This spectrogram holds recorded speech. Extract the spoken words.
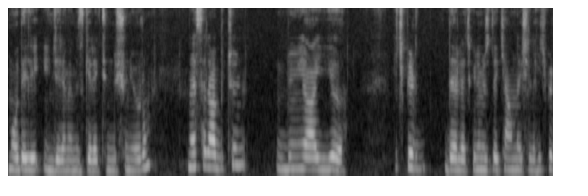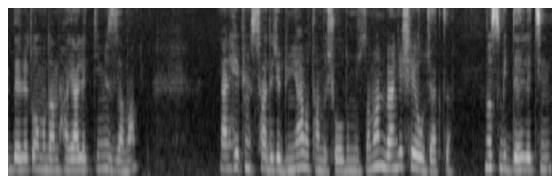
modeli incelememiz gerektiğini düşünüyorum. Mesela bütün dünyayı hiçbir devlet günümüzdeki anlayışıyla hiçbir devlet olmadan hayal ettiğimiz zaman yani hepimiz sadece dünya vatandaşı olduğumuz zaman bence şey olacaktı. Nasıl bir devletin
